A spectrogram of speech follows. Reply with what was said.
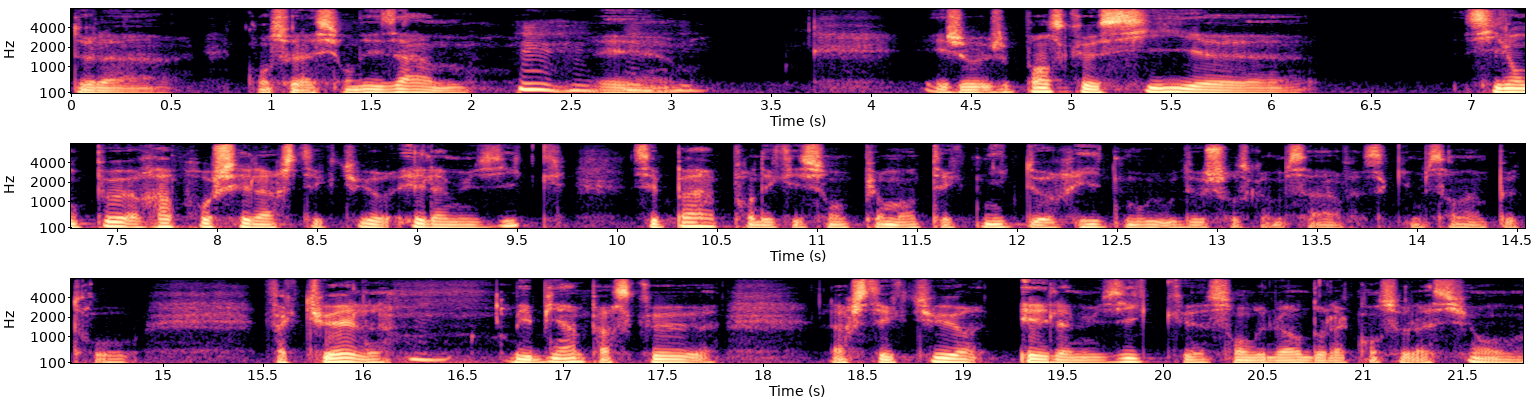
de la consolation des âmes. Mmh, mmh, et, mmh. et je, je, pense que si si l'on peut rapprocher l'architecture et la musique, c'est pas pour des questions purement techniques de rythme ou de choses comme ça, ce qui me semble un peu trop factuel, mm. mais bien parce que l'architecture et la musique sont de l'ordre de la consolation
